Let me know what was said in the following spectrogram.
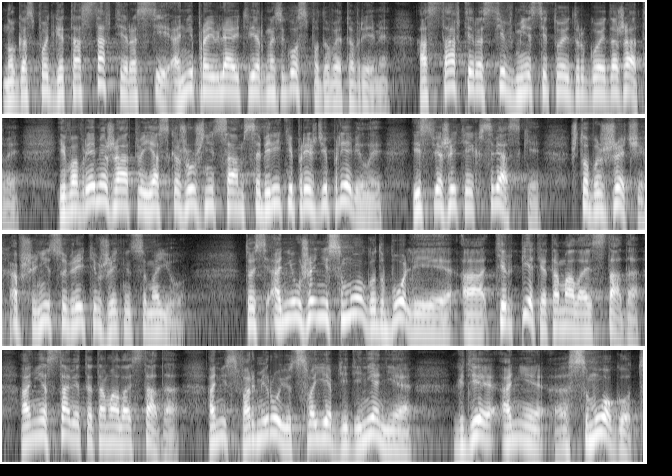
но Господь говорит, оставьте расти. Они проявляют верность Господу в это время. Оставьте расти вместе то и другое до жатвы. И во время жатвы я скажу жнецам, соберите прежде плевелы и свяжите их в связки, чтобы сжечь их, а пшеницу берите в житницу мою». То есть они уже не смогут более а, терпеть это малое стадо. Они оставят это малое стадо. Они сформируют свои объединения, где они э, смогут,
